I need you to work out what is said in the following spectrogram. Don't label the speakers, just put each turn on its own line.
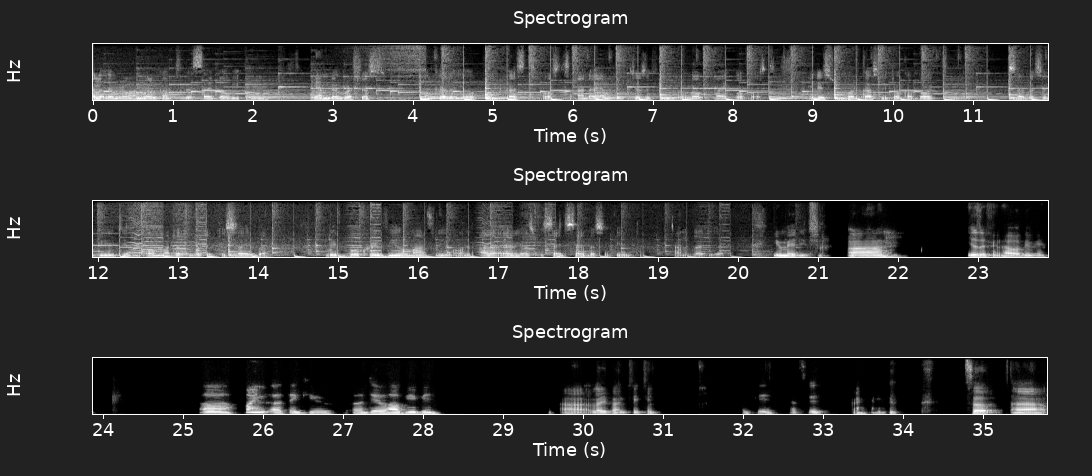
Hello, everyone. Welcome to the Cyber Weekly. I am Deogratius Mokelo, your podcast host, and I am with Josephine Olok, my co-host. In this podcast, we talk about cybersecurity and all matters related to cyber, with book review monthly on other areas besides cybersecurity. I'm glad you, you made it. Uh, Josephine, how have you been?
Uh, fine. Uh, thank you, uh, Dale. How have you been?
Uh, live and kicking.
Okay, that's good.
So, uh,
